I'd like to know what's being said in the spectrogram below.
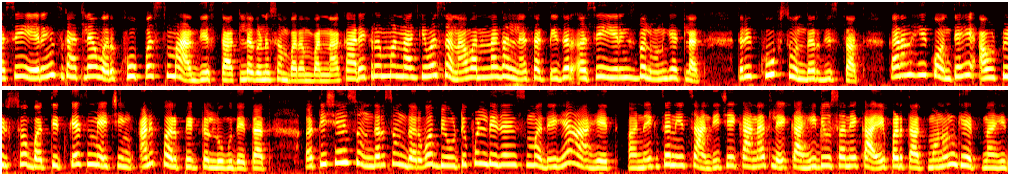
असे इयरिंग्स घातल्यावर खूपच स्मार्ट दिसतात. लग्न समारंभांना कार्यक्रमांना किंवा सणावारांना घालण्यासाठी जर असे इयरिंग्स बनवून घेतलात तरी खूप सुंदर दिसतात. कारण हे कोणत्याही आउटफिटसोबत तितकेच मॅचिंग आणि परफेक्ट लुक देतात. अतिशय सुंदर सुंदर व ब्युटिफुल डिझाईन्समध्ये हे आहेत. अनेक जणी चांदीचे कानातले काही दिवसाने काळे पडतात म्हणून घेत नाहीत.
